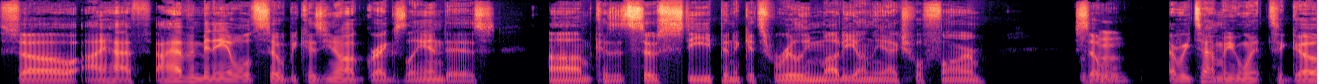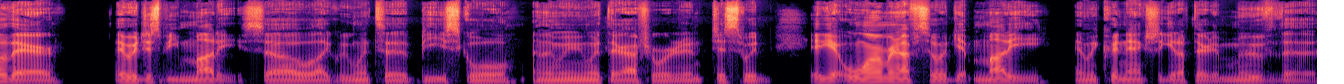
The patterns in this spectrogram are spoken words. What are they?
so I have I haven't been able to, so because you know how Greg's land is, um, because it's so steep and it gets really muddy on the actual farm. So Mhm. every time we went to go there, it would just be muddy. So like we went to B school and then we went there afterward and it just would it'd get warm enough so it'd get muddy and we couldn't actually get up there to move the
